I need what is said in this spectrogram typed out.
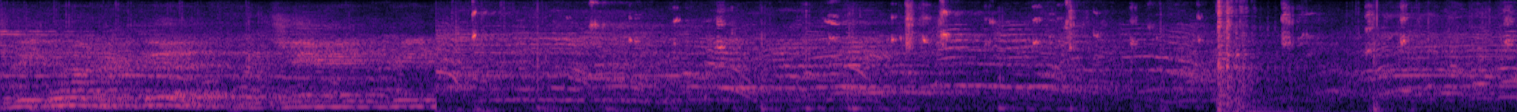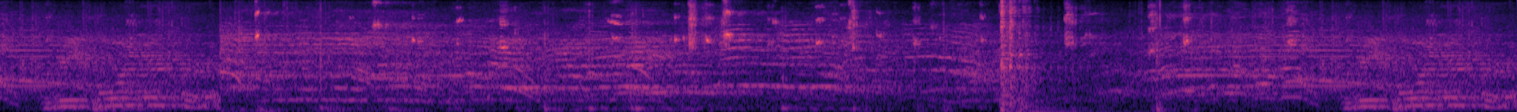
Three pointer, good for Jerry Green. Three for. Three pointer for.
